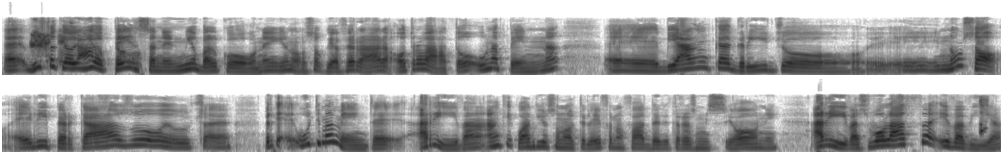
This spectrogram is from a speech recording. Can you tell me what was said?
Eh, visto che io Esatto. penso nel mio balcone, io non lo so, qui a Ferrara, ho trovato una penna eh, bianca, grigio, e, non so, è lì per caso, cioè, perché ultimamente arriva, anche quando io sono al telefono a fare delle trasmissioni, arriva, svolazza e va via.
